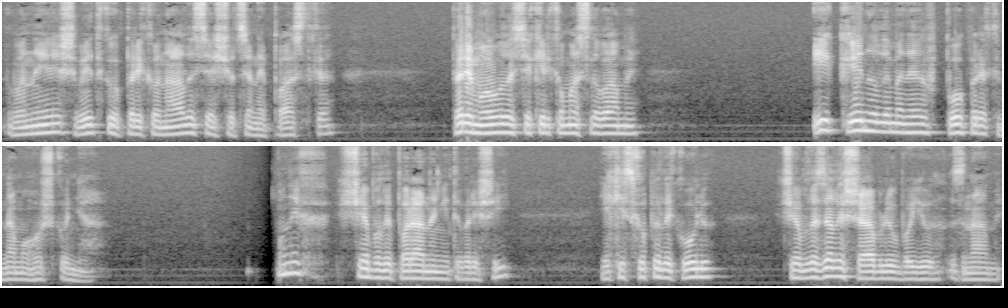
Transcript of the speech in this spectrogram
Вони швидко переконалися, що це не пастка, перемовилися кількома словами і кинули мене впоперек на мого ж коня. У них ще були поранені товариші, які схопили кулю чи облизали шаблю в бою з нами.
